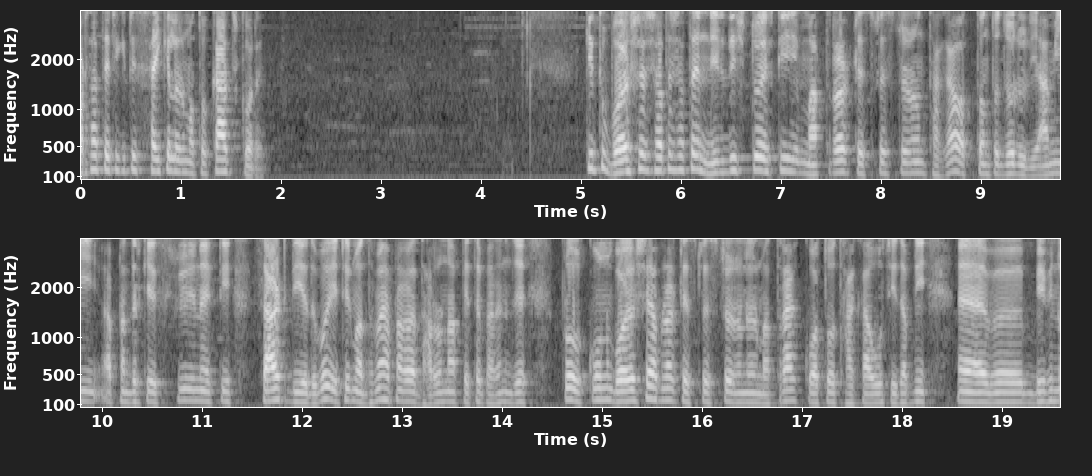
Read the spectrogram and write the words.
অর্থাৎ এটি একটি সাইকেলের মতো কাজ করে। কিন্তু বয়সের সাথে সাথে নির্দিষ্ট একটি মাত্রার টেস্টোস্টেরন থাকা অত্যন্ত জরুরি। আমি আপনাদেরকে স্ক্রিনে একটি চার্ট দিয়ে দেবো। এটির মাধ্যমে আপনারা ধারণা পেতে পারেন যে কোন বয়সে আপনার টেস্টোস্টেরনের মাত্রা কত থাকা উচিত। আপনি বিভিন্ন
